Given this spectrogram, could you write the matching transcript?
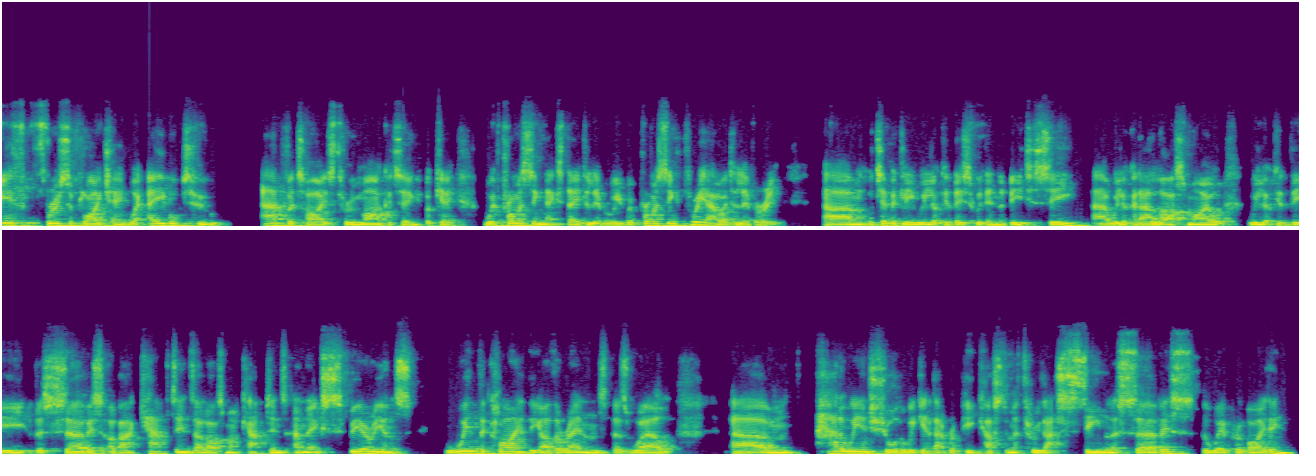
if through supply chain we're able to advertise through marketing. Okay, we're promising next day delivery. We're promising three hour delivery. Um, typically, we look at this within the B2C. Uh, we look at our last mile. We look at the, the service of our captains, our last mile captains, and the experience with the client, the other end as well. Um, how do we ensure that we get that repeat customer through that seamless service that we're providing?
